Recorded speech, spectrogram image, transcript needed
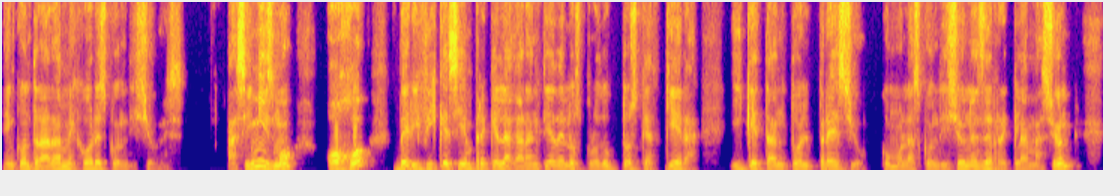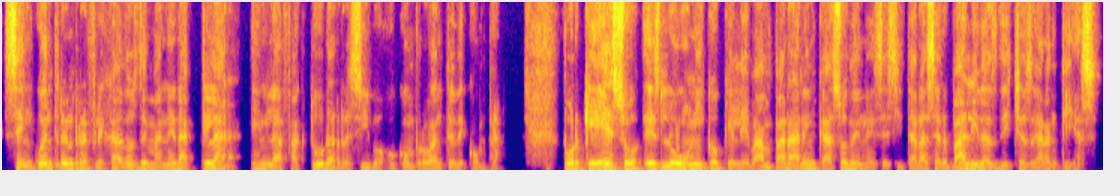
encontrará mejores condiciones. Asimismo, ojo, verifique siempre que la garantía de los productos que adquiera y que tanto el precio como las condiciones de reclamación se encuentren reflejados de manera clara en la factura, recibo o comprobante de compra, porque eso es lo único que le va a amparar en caso de necesitar hacer válidas dichas garantías.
